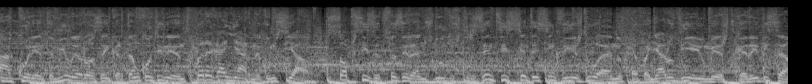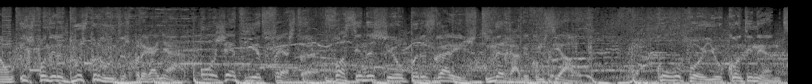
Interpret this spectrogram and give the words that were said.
Há 40 mil euros em cartão continente para ganhar na comercial. Só precisa de fazer anos num dos 365 dias do ano, apanhar o dia e o mês de cada edição e responder a duas perguntas para ganhar. Hoje é dia de festa. Você nasceu para jogar isto na Rádio Comercial. Com o apoio Continente.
